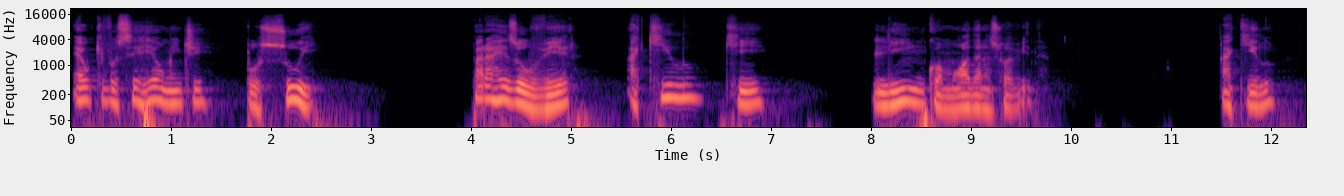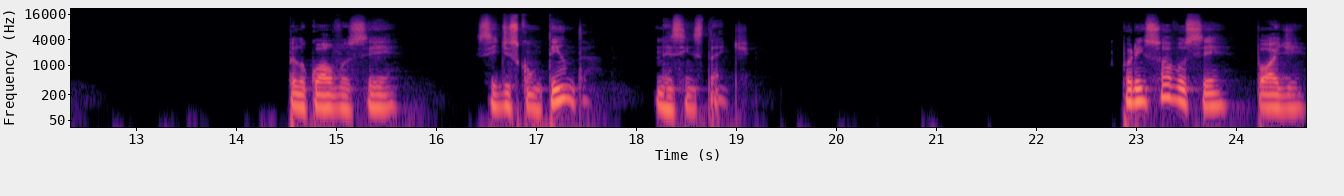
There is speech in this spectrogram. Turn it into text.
é o que você realmente possui para resolver aquilo que lhe incomoda na sua vida aquilo pelo qual você se descontenta nesse instante. Porém, só você pode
